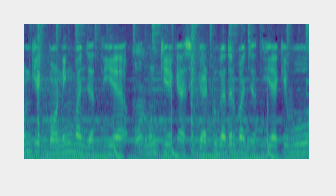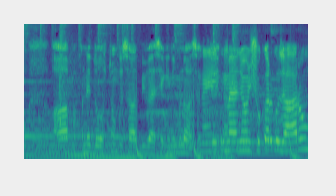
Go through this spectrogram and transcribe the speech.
उनकी एक बॉन्डिंग बन जाती है और उनकी एक ऐसी गेट टुगेदर बन जाती है कि वो आप अपने दोस्तों के साथ भी वैसे की नहीं बना सकते। मैं जो शुक्र गुजार हूँ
